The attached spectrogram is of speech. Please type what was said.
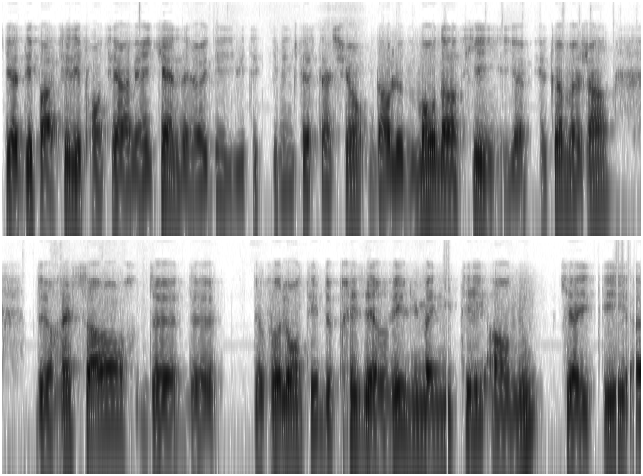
qui a dépassé les frontières américaines. D'ailleurs, il y a des, des manifestations dans le monde entier. Il y a, il y a comme un genre de ressort de, de, de volonté de préserver l'humanité en nous qui a été euh,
